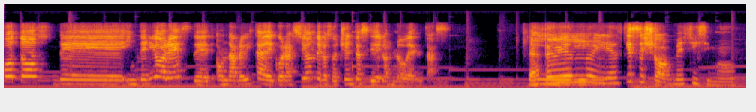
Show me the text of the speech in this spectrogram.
fotos de interiores de onda revista de decoración de los 80s y de los 90s. La estoy viendo y es qué sé yo, bellísimo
